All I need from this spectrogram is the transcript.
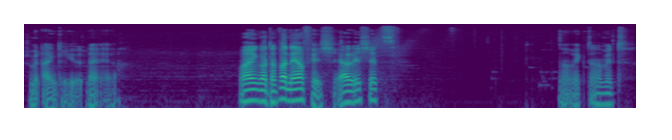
Schon mit eingeredet, ne? Mein Gott, das war nervig, ehrlich jetzt. So, weg damit.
